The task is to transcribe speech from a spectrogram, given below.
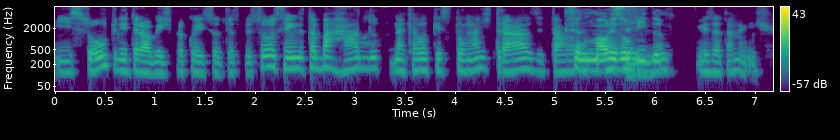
e solto, literalmente, para conhecer outras pessoas, você ainda tá barrado naquela questão lá de trás e tal. Sendo mal resolvido. Exatamente.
